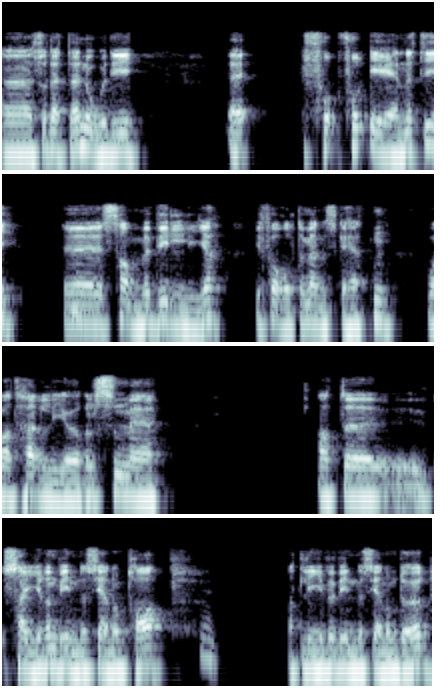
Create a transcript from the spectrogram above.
Uh, så dette er noe de er for, forenet i. Uh, samme vilje i forhold til menneskeheten og at herliggjørelsen med at uh, seieren vinnes gjennom tap, mm. at livet vinnes gjennom død,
